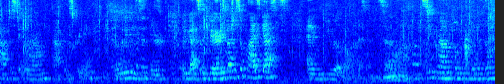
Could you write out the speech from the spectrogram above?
have to stick around after the screening. Nobody leaves it here. We've got some very special surprise guests, and you really don't want to miss it. So, stick around, hope you enjoy the film.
